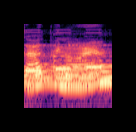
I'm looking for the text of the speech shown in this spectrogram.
godpreneur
